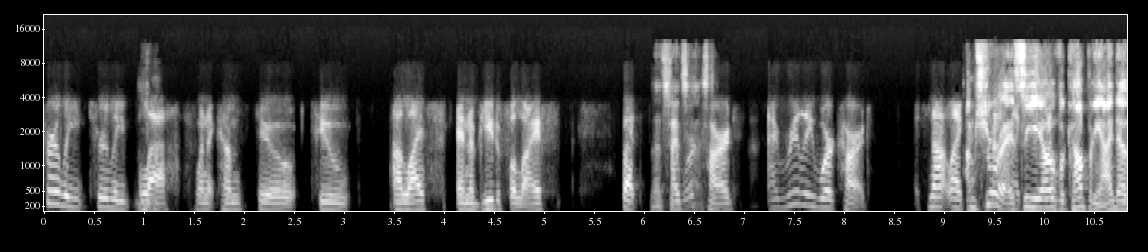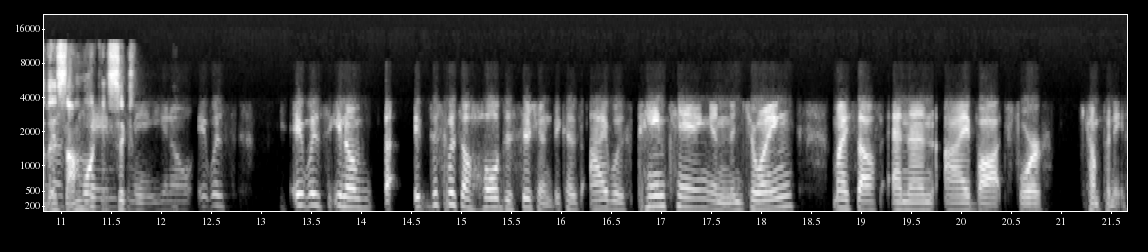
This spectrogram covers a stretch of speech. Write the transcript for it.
truly, truly blessed when it comes to to a life and a beautiful life but I work hard. I really work hard. It's not like i'm sure as like ceo of a company i know this i'm working six me. You know, it was, it was, you know, uh, it, this was a whole decision because I was painting and enjoying myself, and then I bought four companies,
